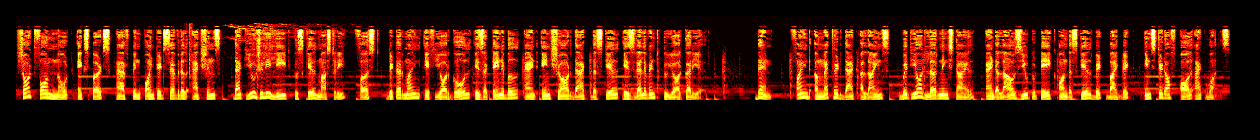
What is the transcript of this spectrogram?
Short form note experts have pinpointed several actions that usually lead to skill mastery. First, determine if your goal is attainable and ensure that the skill is relevant to your career. Then, Find a method that aligns with your learning style and allows you to take on the skill bit by bit instead of all at once.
